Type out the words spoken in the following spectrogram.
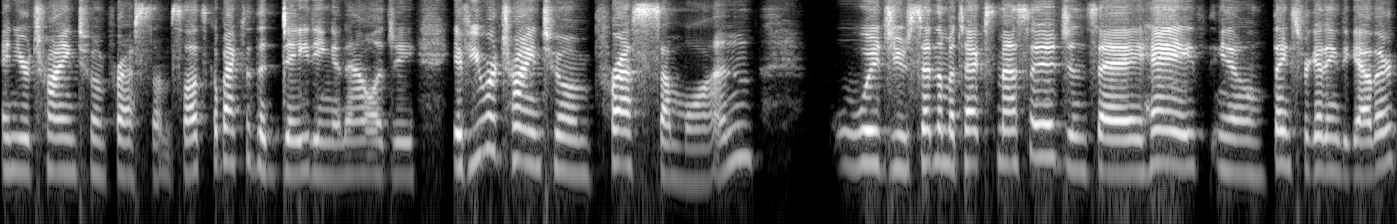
and you're trying to impress them. So let's go back to the dating analogy. If you were trying to impress someone, would you send them a text message and say, hey, you know, thanks for getting together?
